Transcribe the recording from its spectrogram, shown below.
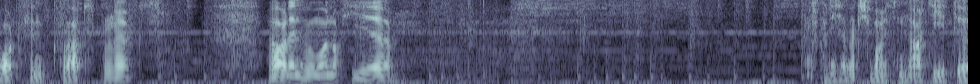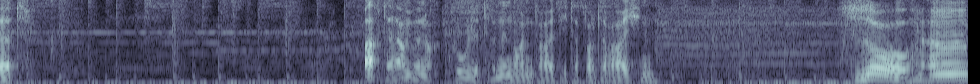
Dort sind Quarzblocks. Ja, dann nehmen wir mal noch hier. Das kann ich ja wegschmeißen. Ach, die Dirt. Ach, da haben wir noch coole drin, 39. Das sollte reichen. So, äh,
